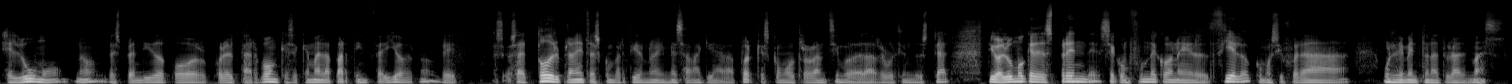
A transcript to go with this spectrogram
el, humo desprendido por, el carbón que se quema en la parte inferior, o sea, todo el planeta es convertido en una inmensa máquina de vapor, que es como otro gran símbolo de la revolución industrial. Digo, el humo que desprende se confunde con el cielo como si fuera un elemento natural más.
